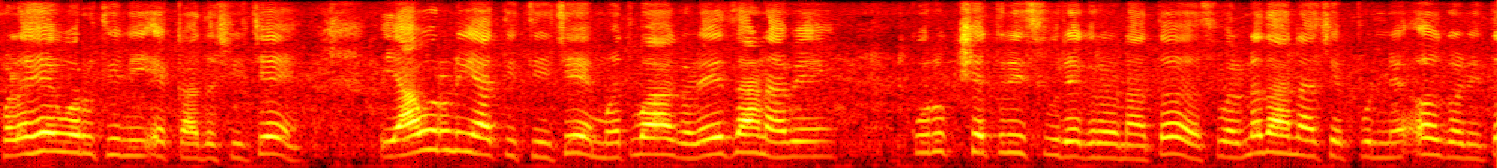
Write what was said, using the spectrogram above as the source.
फळ हे वरुथिनी एकादशीचे यावरून या तिथीचे महत्वागळे जाणावे. कुरुक्षेत्री सूर्यग्रहणात स्वर्णदानाचे पुण्य अगणित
